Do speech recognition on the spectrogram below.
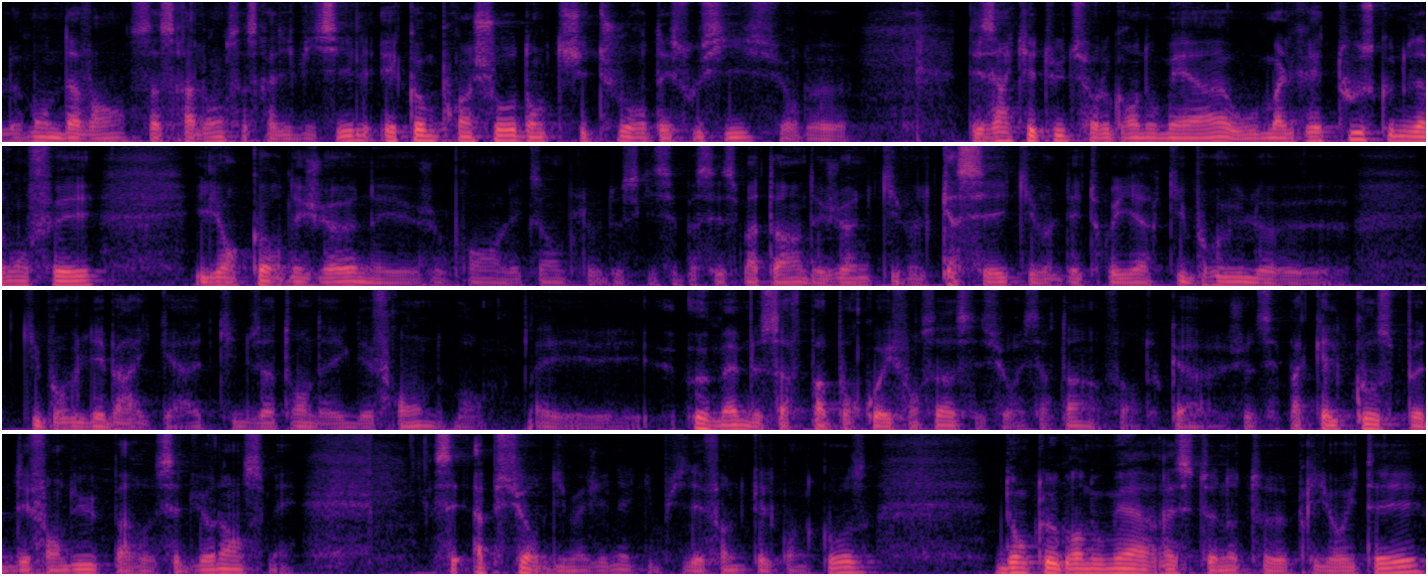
le monde d'avant. Ça sera long, ça sera difficile. Et comme point chaud, donc j'ai toujours des soucis sur le, des inquiétudes sur le Grand Nouméa, où malgré tout ce que nous avons fait, il y a encore des jeunes, et je prends l'exemple de ce qui s'est passé ce matin, des jeunes qui veulent casser, qui veulent détruire, qui brûlent, euh, qui brûlent des barricades, qui nous attendent avec des frondes. Bon, eux-mêmes ne savent pas pourquoi ils font ça, c'est sûr et certain. Enfin, en tout cas, je ne sais pas quelle cause peut être défendue par cette violence, mais c'est absurde d'imaginer qu'ils puissent défendre quelconque cause. Donc le Grand Nouméa reste notre priorité.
